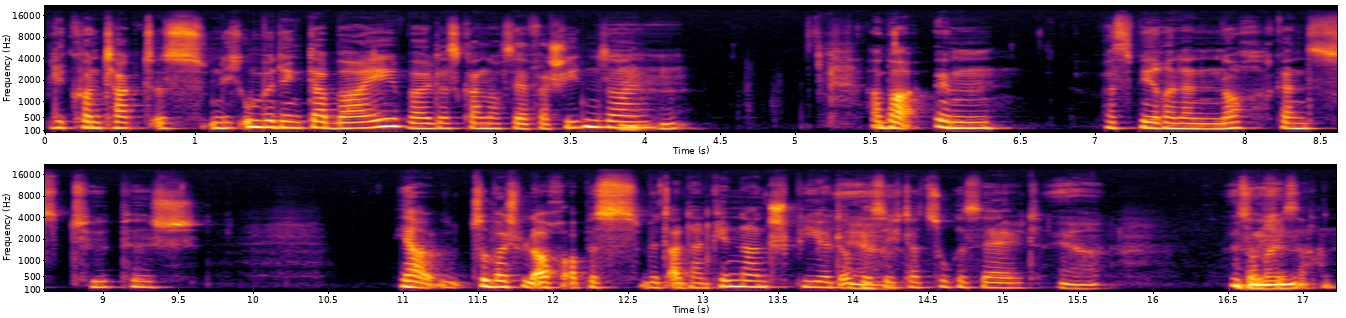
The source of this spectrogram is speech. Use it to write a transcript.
Blickkontakt ist nicht unbedingt dabei, weil das kann auch sehr verschieden sein. Mhm. Aber ähm, was wäre dann noch ganz typisch? Ja, zum Beispiel auch, ob es mit anderen Kindern spielt, ob ja. es sich dazu gesellt. Ja. Also solche mein, Sachen.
